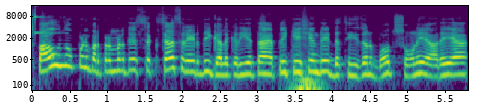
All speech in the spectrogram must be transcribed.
ਸਪਾਊਸ ਓਪਨ ਵਰਕ ਪਰਮਿਟ ਦੇ ਸਕਸੈਸ ਰੇਟ ਦੀ ਗੱਲ ਕਰੀਏ ਤਾਂ ਐਪਲੀਕੇਸ਼ਨ ਦੇ ਡਿਸੀਜਨ ਬਹੁਤ ਸੋਹਣੇ ਆ ਰਹੇ ਆ।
